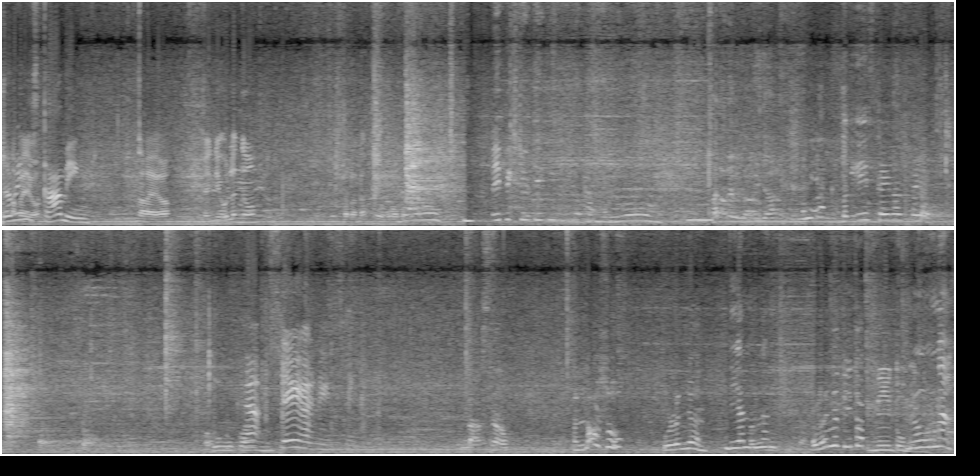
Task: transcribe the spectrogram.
The rain is coming. Na kayo? Hindi ulan no? Tara na. May picture taking dito ka mo. Mag-iis kayo lang kayo. Not say anything. Last now. Ang lakas oh. Ulan yan. Hindi yan ulan. Ulan yan tita. Tingnan yung tubig. Oo nga.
